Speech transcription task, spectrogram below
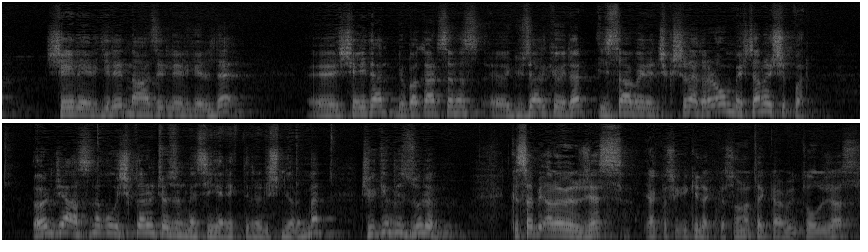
şeyle ilgili, Nazil'le ilgili de e, şeyden bir bakarsanız e, Güzelköy'den İsa Bey'le çıkışına kadar 15 tane ışık var. Önce aslında bu ışıkların çözülmesi gerektiğini düşünüyorum ben. Çünkü bir zulüm. Kısa bir ara vereceğiz. Yaklaşık 2 dakika sonra tekrar birlikte olacağız.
